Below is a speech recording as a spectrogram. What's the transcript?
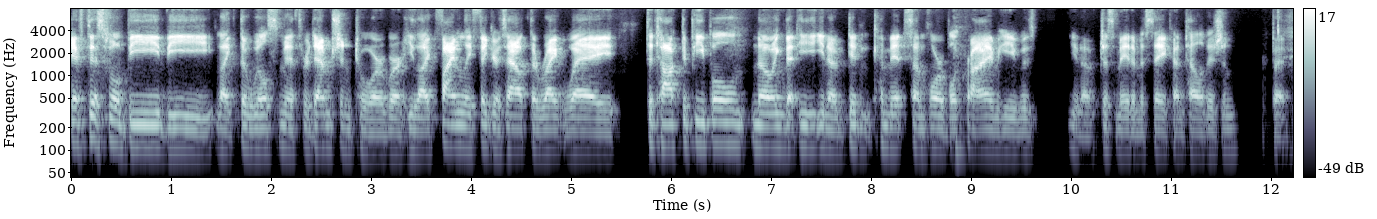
if this will be the like the Will Smith redemption tour where he like finally figures out the right way to talk to people knowing that he you know didn't commit some horrible crime. He was you know just made a mistake on television. But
